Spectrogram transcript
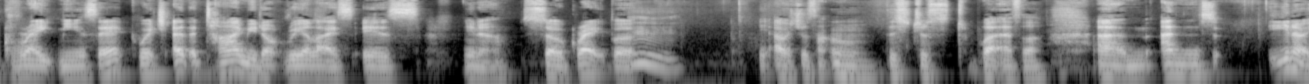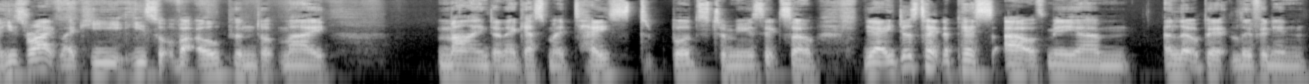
great music, which at the time you don't realize is, you know, so great. But Mm. I was just like, oh, this just whatever. Um, and you know, he's right. Like he he sort of opened up my mind and I guess my taste buds to music. So yeah, he does take the piss out of me um, a little bit living in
